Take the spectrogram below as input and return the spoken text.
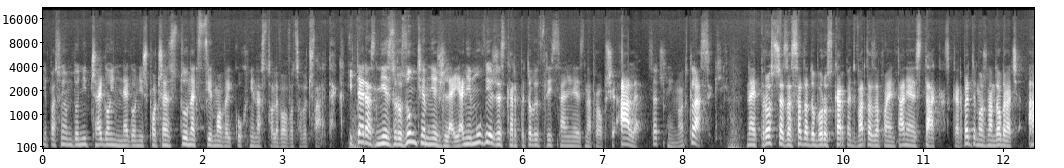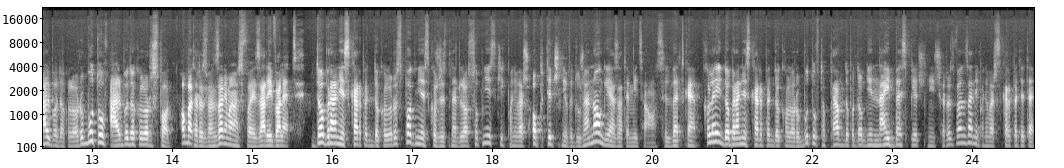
nie pasują do niczego innego niż poczęstunek w firmowej kuchni na stole w owocowy czwartek. I teraz nie zrozumcie mnie źle, ja nie mówię, że skarpetowy freestyle nie jest na propsie, ale zacznijmy od klasyki. Najprostsza zasada doboru skarpet warta zapamiętania jest taka. Skarpety można dobrać albo do koloru butów, albo do koloru spodni. Oba te rozwiązania mają swoje zady i walety. Dobranie skarpet do koloru spodni jest korzystne dla osób niskich, ponieważ optycznie wydłuża nogi, a zatem i całą sylwetkę. Kolei dobranie skarpet do koloru butów to prawdopodobnie najbezpieczniejsze rozwiązanie, ponieważ skarpety te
